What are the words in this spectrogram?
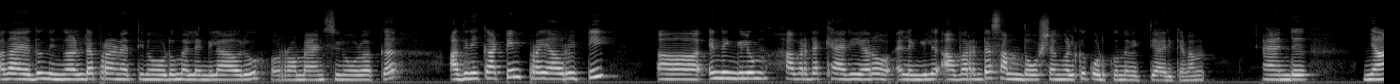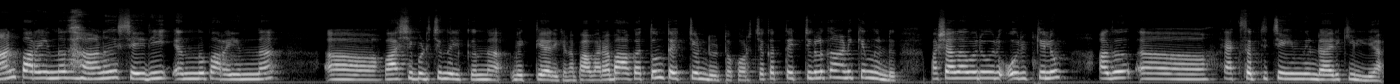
അതായത് നിങ്ങളുടെ പ്രണയത്തിനോടും അല്ലെങ്കിൽ ആ ഒരു റൊമാൻസിനോടും ഒക്കെ അതിനെക്കാട്ടിയും പ്രയോറിറ്റി എന്തെങ്കിലും അവരുടെ കരിയറോ അല്ലെങ്കിൽ അവരുടെ സന്തോഷങ്ങൾക്ക് കൊടുക്കുന്ന വ്യക്തി ആയിരിക്കണം ആൻഡ് ഞാൻ പറയുന്നതാണ് ശരി എന്ന് പറയുന്ന വാശി പിടിച്ച് നിൽക്കുന്ന വ്യക്തിയായിരിക്കണം. അപ്പോൾ അവരുടെ ഭാഗത്തും തെറ്റുണ്ട് കേട്ടോ. കുറച്ചൊക്കെ തെറ്റുകൾ കാണിക്കുന്നുണ്ട്. പക്ഷെ അത് അവർ ഒരു ഒരിക്കലും അത് അക്സെപ്റ്റ് ചെയ്യുന്നുണ്ടായിരിക്കില്ല.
